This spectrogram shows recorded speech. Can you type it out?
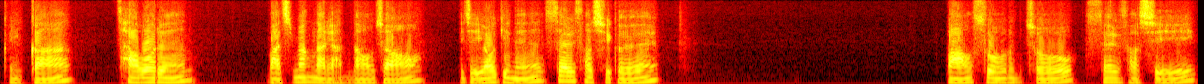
그러니까 4월은 마지막 날이 안 나오죠. 이제 여기는 셀 서식을 마우스 오른쪽 셀 서식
